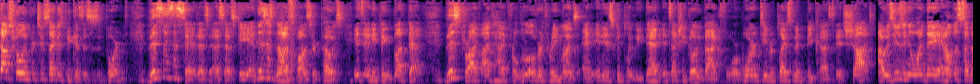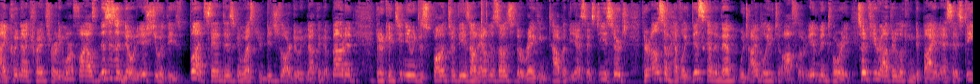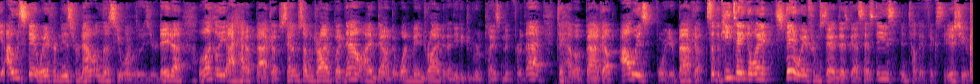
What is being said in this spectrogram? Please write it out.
Stop scrolling for two seconds because this is important. This is the SanDisk SSD, and this is not a sponsored post. It's anything but that. This drive I've had for a little over three months, and it is completely dead. It's actually going back for warranty replacement because it's shot. I was using it one day, and all of a sudden I could not transfer any more files, and this is a known issue with these, but SanDisk and Western Digital are doing nothing about it. They're continuing to sponsor these on Amazon, so they're ranking top of the SSD search. They're also heavily discounting them, which I believe to offload inventory. So if you're out there looking to buy an SSD, I would stay away from these for now unless you want to lose your data. Luckily, I had a backup Samsung drive, but now I'm down to one main drive and I need a good replacement for that to have a backup always for your backup. So the key takeaway, stay away from SanDisk SSDs until they fix the issue.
